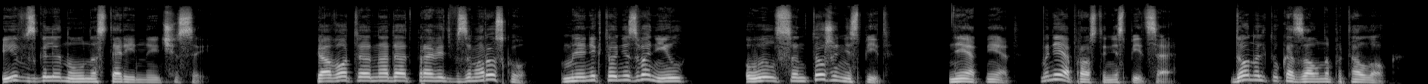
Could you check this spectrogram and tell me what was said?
и взглянул на старинные часы. «Кого-то надо отправить в заморозку? Мне никто не звонил. Уилсон тоже не спит?» «Нет, нет, мне просто не спится. Дональд указал на потолок.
